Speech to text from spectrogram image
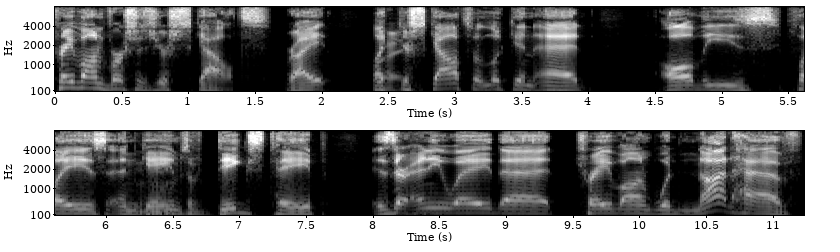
Trevon versus your scouts, right? Like Right. your scouts are looking at all these plays and Mhm. games of Diggs tape. Is there any way that Trevon would not have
